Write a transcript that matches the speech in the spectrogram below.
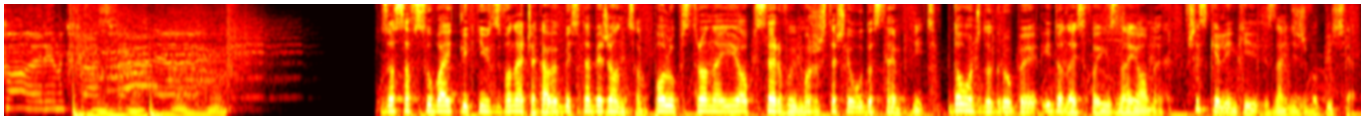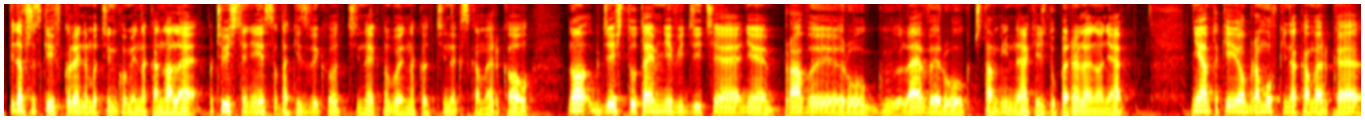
Caught in the crossfire. Zostaw suba i kliknij w dzwoneczek, aby być na bieżąco. Polub stronę i obserwuj, możesz też ją udostępnić. Dołącz do grupy i dodaj swoich znajomych. Wszystkie linki znajdziesz w opisie. Witam wszystkich w kolejnym odcinku mnie na kanale. Oczywiście nie jest to taki zwykły odcinek, no bo jednak odcinek z kamerką. No, gdzieś tutaj mnie widzicie, nie wiem, prawy róg, lewy róg, czy tam inne jakieś duperele, no nie? Nie mam takiej obramówki na kamerkę,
